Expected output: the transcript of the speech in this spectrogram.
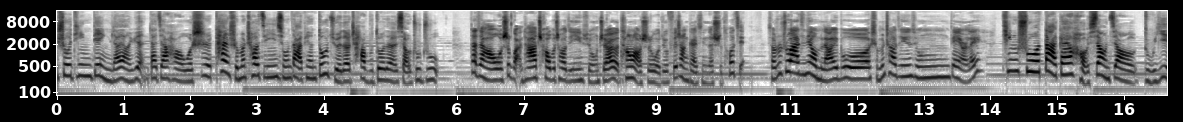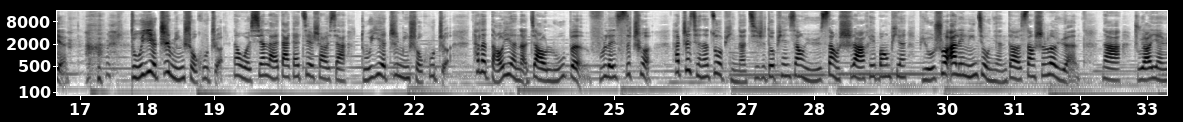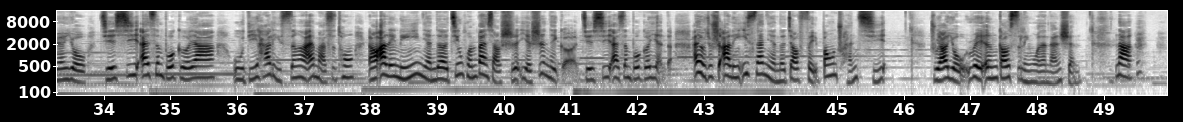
收听电影疗养院。大家好，我是看什么超级英雄大片都觉得差不多的小猪猪。大家好，我是管他超不超级英雄，只要有汤老师我就非常开心的石头姐。小猪猪啊，今天我们聊一部什么超级英雄电影嘞？听说大概好像叫《毒液》，毒液致命守护者。那我先来大概介绍一下《毒液致命守护者》，它的导演呢叫鲁本·弗雷斯彻。他之前的作品呢，其实都偏向于丧尸啊、黑帮片，比如说二零零九年的《丧尸乐园》，那主要演员有杰西·艾森伯格呀、伍迪·哈里森啊、艾玛斯通，然后二零零一年的《惊魂半小时》也是那个杰西·艾森伯格演的，还有就是二零一三年的叫《匪帮传奇》，主要有瑞恩·高斯林，我的男神，那。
